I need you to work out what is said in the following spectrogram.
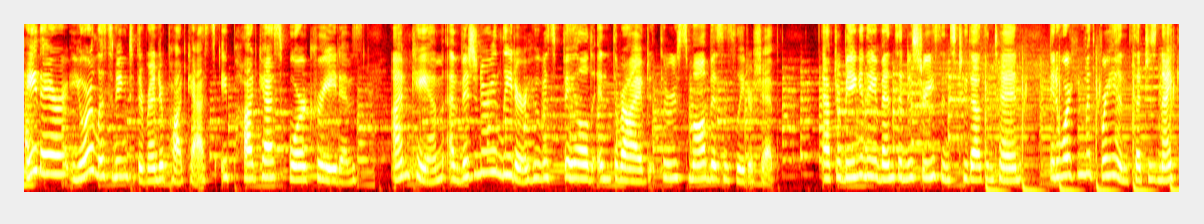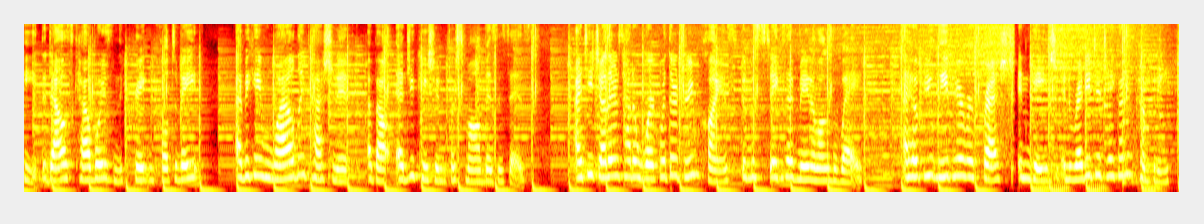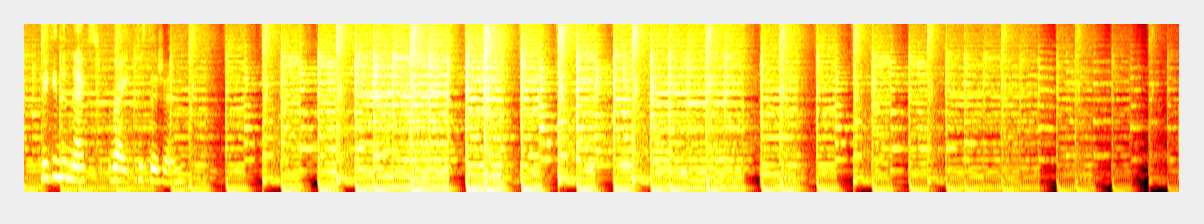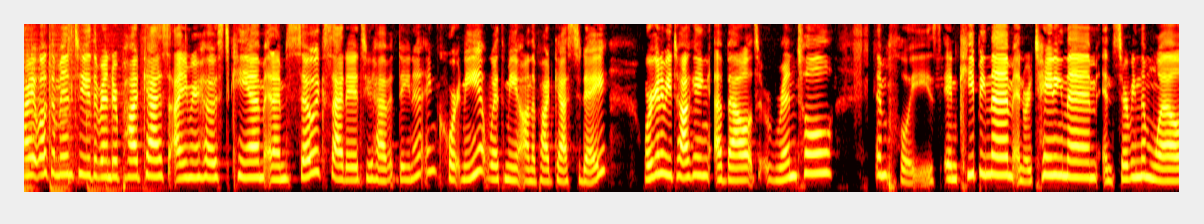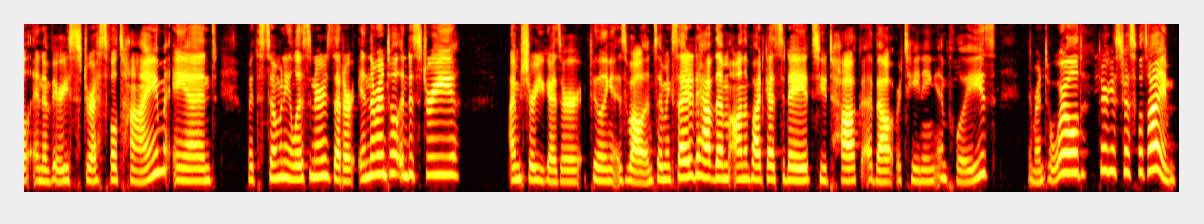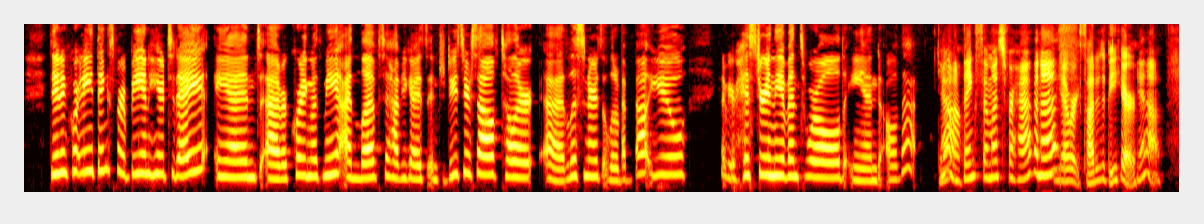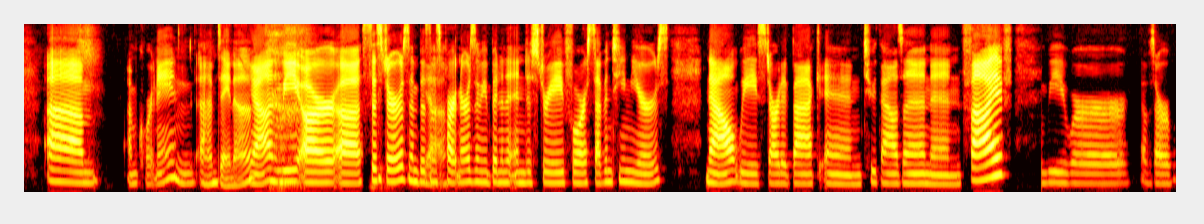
Hey there, you're listening to the Render Podcast, a podcast for creatives. I'm Cam, a visionary leader who has failed and thrived through small business leadership. After being in the events industry since 2010 and working with brands such as Nike, the Dallas Cowboys, and the Create and Cultivate, I became wildly passionate about education for small businesses. I teach others how to work with their dream clients, the mistakes I've made along the way. I hope you leave here refreshed, engaged, and ready to take on your company, making the next right decision. All right, welcome into the Render Podcast. I am your host, Cam, and I'm so excited to have Dana and Courtney with me on the podcast today. We're going to be talking about rental employees and keeping them and retaining them and serving them well in a very stressful time. And with so many listeners that are in the rental industry, I'm sure you guys are feeling it as well. And so I'm excited to have them on the podcast today to talk about retaining employees in the rental world during a stressful time. Dan and Courtney, thanks for being here today and uh, recording with me. I'd love to have you guys introduce yourself, tell our uh, listeners a little bit about you, kind of your history in the events world, and all of that. Yeah, Yeah. thanks so much for having us. Yeah, we're excited to be here. Yeah. Um, I'm Courtney, and I'm Dana. yeah, and we are uh, sisters and business Yeah. partners, and we've been in the industry for 17 years now. We started back in 2005. We were that was our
